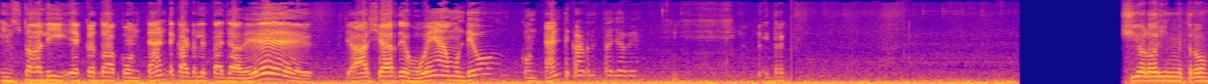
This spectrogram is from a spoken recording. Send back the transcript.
ਇੰਸਟਾ ਲਈ ਇੱਕ ਦਾ ਕੰਟੈਂਟ ਕੱਢ ਲਿੱਤਾ ਜਾਵੇ। ਤਿਆਰ ਸ਼ਹਿਰ ਦੇ ਹੋਏ ਆ ਮੁੰਡਿਓ। ਕੰਟੈਂਟ ਕੱਢ ਲਿੱਤਾ ਜਾਵੇ। ਇਧਰ ਚਲੋ ਜੀ ਮਿੱਤਰੋ,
